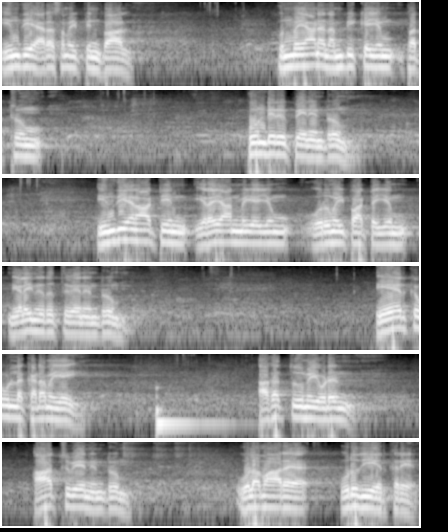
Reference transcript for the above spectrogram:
இந்திய அரசமைப்பின்பால் உண்மையான நம்பிக்கையும் பற்றும் பூண்டிருப்பேன் என்றும் இந்திய நாட்டின் இறையாண்மையையும் ஒருமைப்பாட்டையும் நிலைநிறுத்துவேன் என்றும் ஏற்க உள்ள கடமையை அகத்தூய்மையுடன் ஆற்றுவேன் என்றும் உளமாற உறுதியேற்கிறேன்.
